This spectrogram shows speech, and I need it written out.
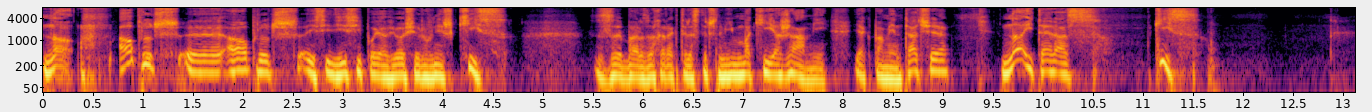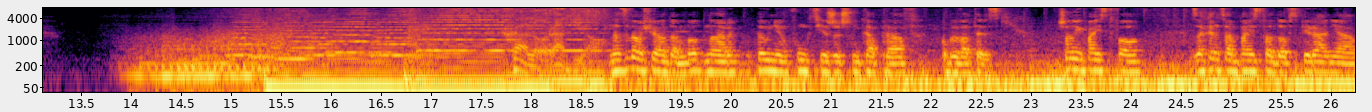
no, a oprócz, e, a oprócz ACDC pojawiło się również Kiss z bardzo charakterystycznymi makijażami, jak pamiętacie. No i teraz Kiss. Halo Radio. Nazywam się Adam Bodnar, pełnię funkcję Rzecznika Praw Obywatelskich. Szanowni Państwo, zachęcam Państwa do wspierania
